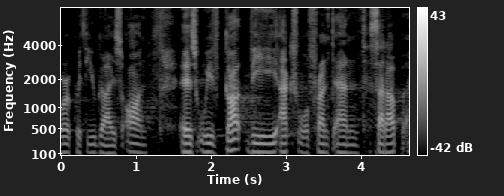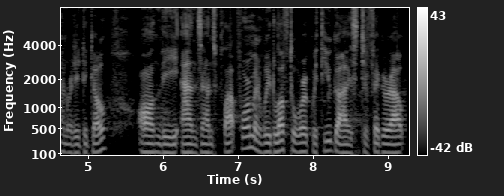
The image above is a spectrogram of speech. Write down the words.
work with you guys on is we've got the actual front end set up and ready to go on the Anzens platform, and we'd love to work with you guys to figure out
